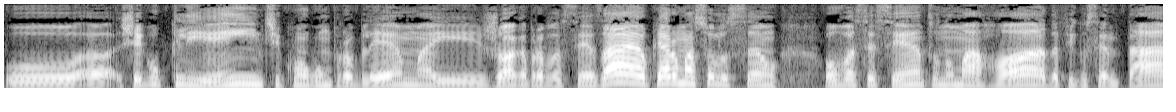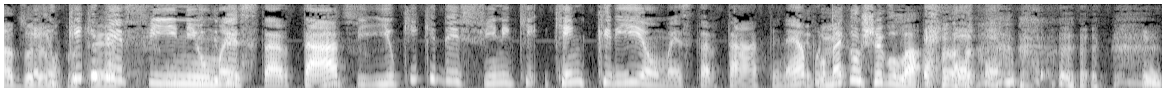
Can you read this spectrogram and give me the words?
O, ah, chega o cliente com algum problema e joga para vocês, ah, eu quero uma solução. Ou você senta numa roda, ficam sentados olhando O que, pro que define O que que uma de- startup e o que, que define que- quem cria uma startup, né? Como é que eu chego lá?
